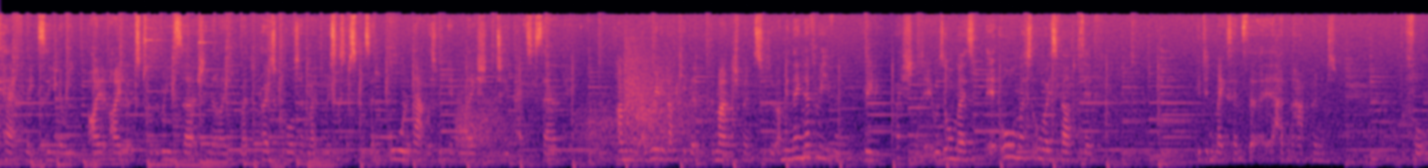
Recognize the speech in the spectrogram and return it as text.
carefully. So, you know, we, I, I looked at all the research and then I read the protocols and read the risk assessments and all of that was in relation to pets therapy. I'm really lucky that the management sort of, I mean, they never even really questioned it. It was almost, it almost always felt as if it didn't make sense that it hadn't happened before.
